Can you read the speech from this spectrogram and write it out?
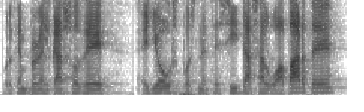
Por ejemplo, en el caso de Yoast, pues necesitas algo aparte.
